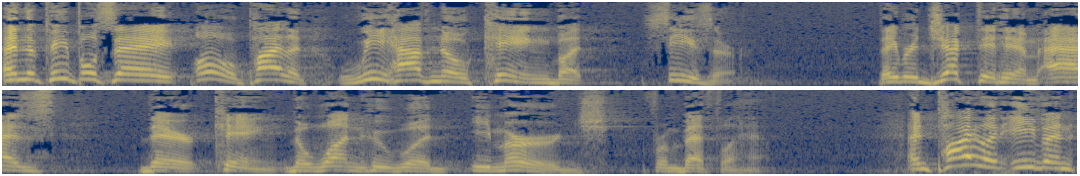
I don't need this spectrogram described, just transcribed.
And the people say, Oh, Pilate, we have no king but Caesar. They rejected him as their king, the one who would emerge from Bethlehem. And Pilate even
